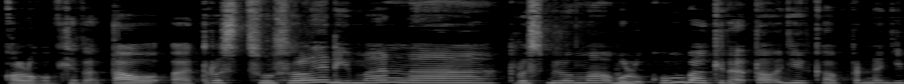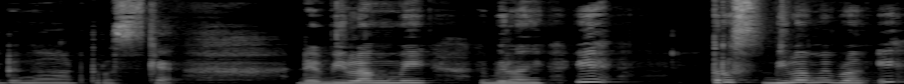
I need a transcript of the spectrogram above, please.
kalau kita tahu, eh, terus Sulselnya di mana? Terus bilang mak Bulukumba kita tahu jika pernah didengar. Terus kayak dia bilang mi, dia bilang ih terus bilang mi bilang ih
